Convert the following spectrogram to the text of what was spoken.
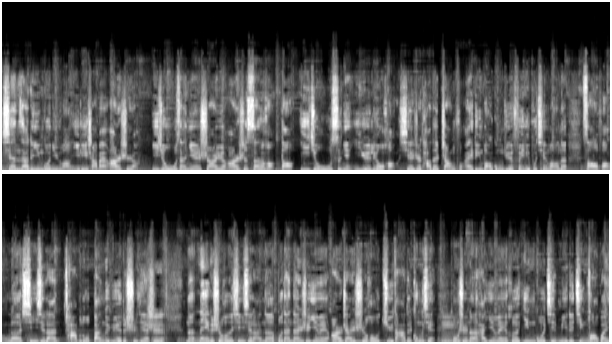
现在的英国女王伊丽莎白二世啊，一九五三年十二月二十三号到一九五四年一月六号，携着她的丈夫爱丁堡公爵菲利普亲王呢，造访了新西兰，差不多半个月的时间。是，那那个时候的新西兰呢，不单单是因为二战时候巨大的贡献，同时呢，还因为和英国紧密的经贸关系，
